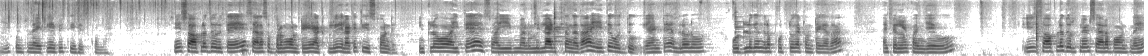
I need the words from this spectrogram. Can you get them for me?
ఇవి కొంచెం లైట్గా వేపేసి తీసేసుకుందాం. ఈ షాప్లో దొరుకుతాయి చాలా శుభ్రంగా ఉంటాయి అటుకులు. ఇలాంటివి తీసుకోండి. ఇంట్లో అయితే సో అవి మనం మిల్లాడిస్తాం కదా అయితే వద్దు. ఏంటంటే అందులోను ఒడ్లు గింజల పొట్టు గట్ట ఉంటాయి కదా అవి పిల్లలు పనిచేయవు. ఈ షాప్లో దొరుకుతున్నాయి చాలా బాగుంటున్నాయి.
